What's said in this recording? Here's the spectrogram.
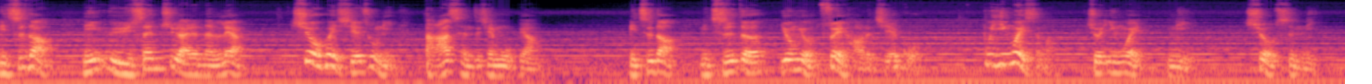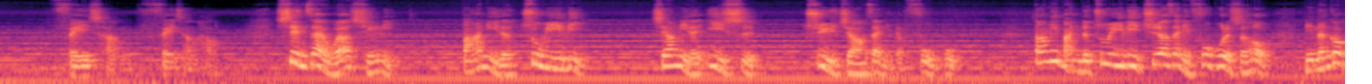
你知道，你与生俱来的能量就会协助你达成这些目标。你知道，你值得拥有最好的结果，不因为什么，就因为你就是你，非常非常好。现在我要请你把你的注意力。将你的意识聚焦在你的腹部。当你把你的注意力聚焦在你腹部的时候，你能够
